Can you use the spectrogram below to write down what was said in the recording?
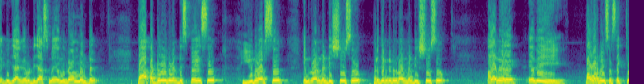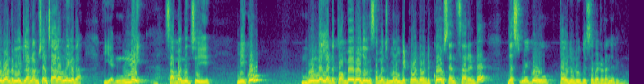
AP geography disaster environment paper two ఉన్నటువంటి space universe environment issues present environment issues అలానే ఏది? పవర్ రీసోర్స్ శక్తి వనరులు ఇట్లాంటి అంశాలు చాలా ఉన్నాయి కదా. ఇవన్నీ సంబంధించి మీకు మూడు నెలలు అంటే తొంభై రోజులకు సంబంధించి మనం పెట్టినటువంటి కోర్స్ ఎంత సార్ అంటే జస్ట్ మీకు థౌజండ్ రూపీస్ పెట్టడం జరిగింది.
